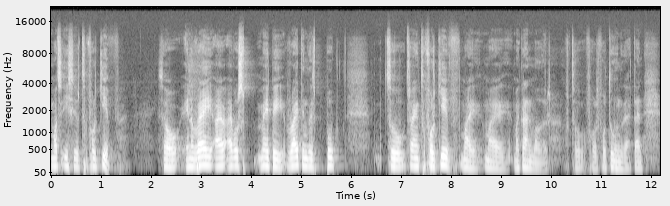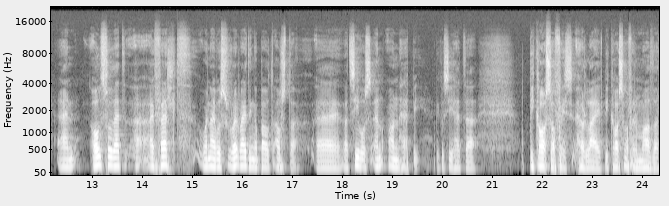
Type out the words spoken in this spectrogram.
much easier to forgive. So, in a way, I, I was maybe writing this book to trying to forgive my, my, my grandmother to, for, for doing that. And, and also that I, felt when I was writing about Austa, uh, that she was un unhappy because she had, uh, because of his, her life, because of her mother,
